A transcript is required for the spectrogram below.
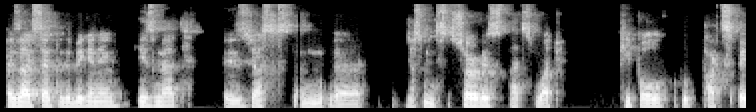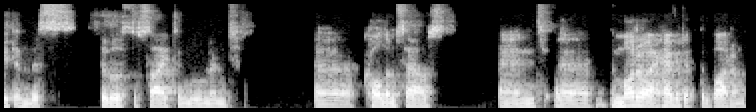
as I said at the beginning, Hizmet is just uh, just means service. That's what people who participate in this civil society movement uh, call themselves. And uh, the motto I have it at the bottom:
